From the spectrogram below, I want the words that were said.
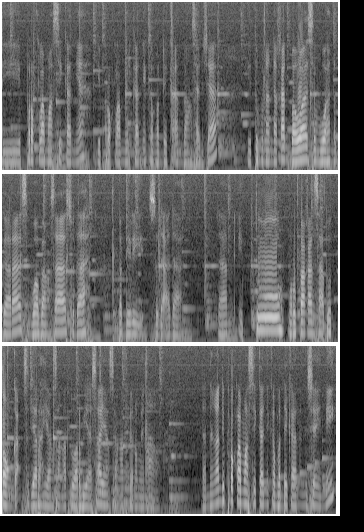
diproklamasikannya, diproklamirkannya kemerdekaan bangsa Indonesia itu menandakan bahwa sebuah negara, sebuah bangsa sudah berdiri, sudah ada. Dan itu merupakan satu tonggak sejarah yang sangat luar biasa, yang sangat fenomenal. Dan dengan diproklamasikannya kemerdekaan Indonesia ini,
